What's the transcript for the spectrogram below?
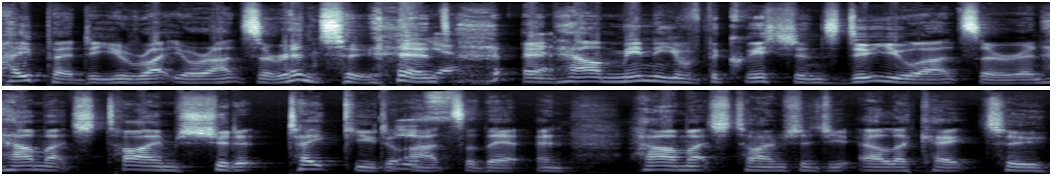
paper do you write your answer into, and Yeah. and how many of the questions do you answer? And how much time should it take you to Yes. answer that? And how much time should you allocate to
